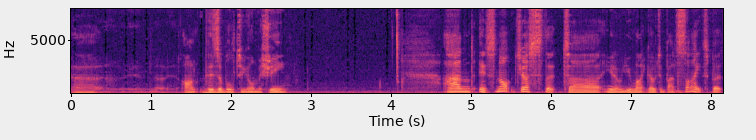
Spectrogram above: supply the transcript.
uh, aren't visible to your machine. And it's not just that uh, you know you might go to bad sites, but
